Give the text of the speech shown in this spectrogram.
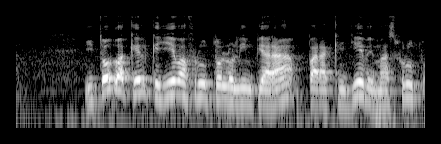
y todo aquel que lleva fruto lo limpiará para que lleve más fruto.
